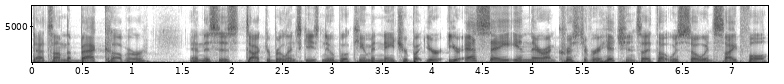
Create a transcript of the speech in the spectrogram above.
That's on the back cover. And this is Dr. Berlinski's new book, Human Nature. But your, your essay in there on Christopher Hitchens, I thought was so insightful.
